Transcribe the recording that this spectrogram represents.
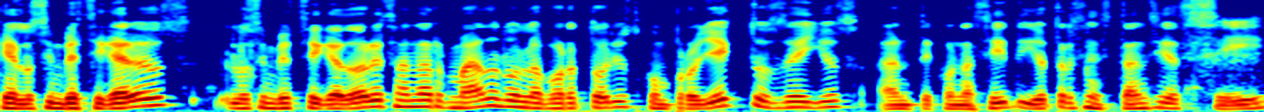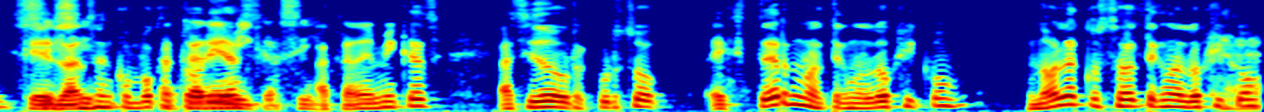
que los investigadores, los investigadores han armado los laboratorios con proyectos de ellos ante CONACYT y otras instancias que lanzan convocatorias académicas, Ha sido recurso externo al tecnológico, no le ha costado al tecnológico,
